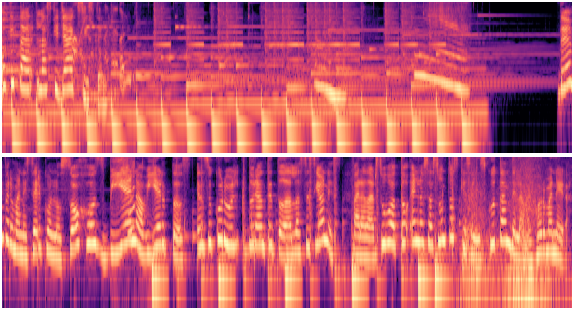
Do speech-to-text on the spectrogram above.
o quitar las que ya existen. Deben permanecer con los ojos bien abiertos en su curul durante todas las sesiones para dar su voto en los asuntos que se discutan de la mejor manera.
